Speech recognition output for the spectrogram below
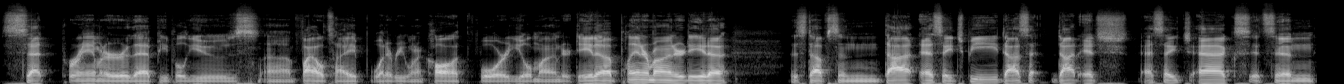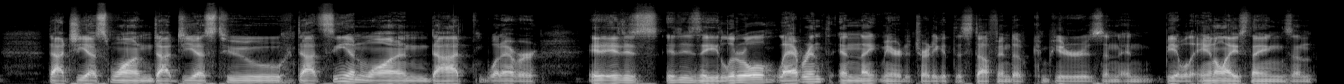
set parameter that people use, uh, file type, whatever you want to call it, for yield monitor data, planter monitor data. This stuff's in .shp, .shx. It's in .gs1, .gs2, .cn1, dot whatever. It, it is it is a literal labyrinth and nightmare to try to get this stuff into computers and, and be able to analyze things. And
